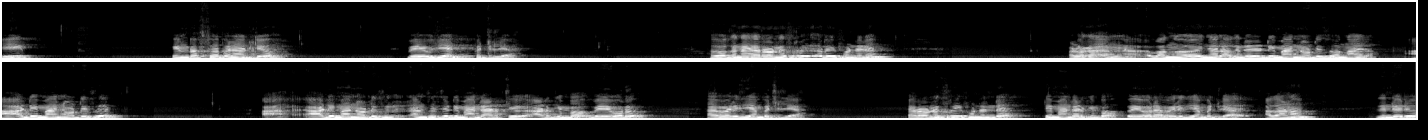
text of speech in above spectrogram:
ഈ ഇൻട്രസ്റ്റോ പെനാൽറ്റിയോ വേവ് ചെയ്യാൻ പറ്റില്ല. അതുപോലെ തന്നെ എറോണിയസ് റീഫണ്ടിന് ഉള്ള വന്നു കഴിഞ്ഞാൽ അതിന്റെ ഒരു ഡിമാൻഡ് നോട്ടീസ് വന്നാൽ ആ ഡിമാൻഡ് നോട്ടീസ് ആ ഡിമാൻഡ് നോട്ടീസ് അനുസരിച്ച് ഡിമാൻഡ് അടച്ച് അടയ്ക്കുമ്പോൾ വേവർ അവൈൽ ചെയ്യാൻ പറ്റില്ല. എറോണസ് റീഫണ്ടിന്റെ ഡിമാൻഡ് അടയ്ക്കുമ്പോൾ വേവർ അവൈൽ ചെയ്യാൻ പറ്റില്ല. അതാണ് ഇതിന്റെ ഒരു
